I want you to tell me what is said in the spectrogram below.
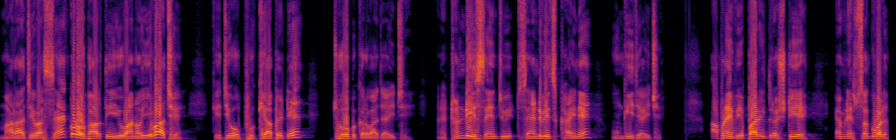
મારા જેવા સેંકડો ભારતીય યુવાનો એવા છે કે જેઓ ભૂખ્યા પેટે જોબ કરવા જાય છે. અને ઠંડી સેન્ડવિચ સેન્ડવિચ ખાઈને ઊંઘી જાય છે. આપણે વેપારી દ્રષ્ટિએ એમને સગવડ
